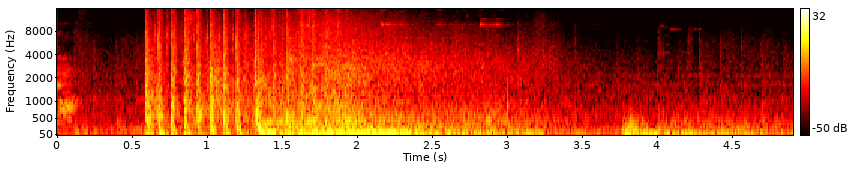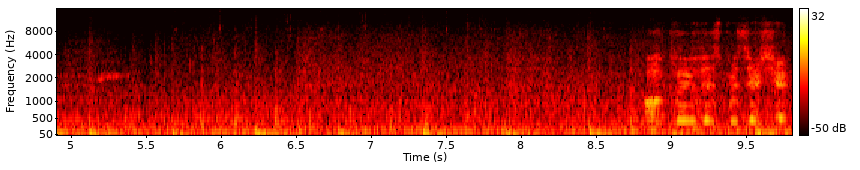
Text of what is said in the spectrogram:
I'll clear this position.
